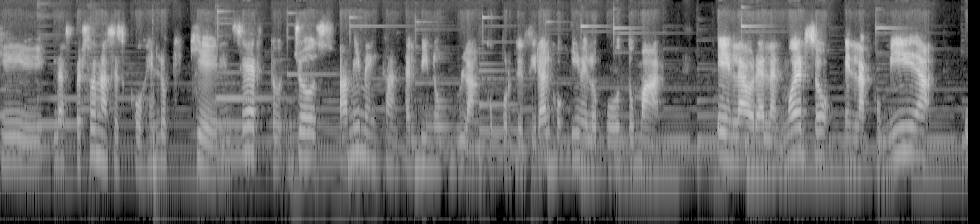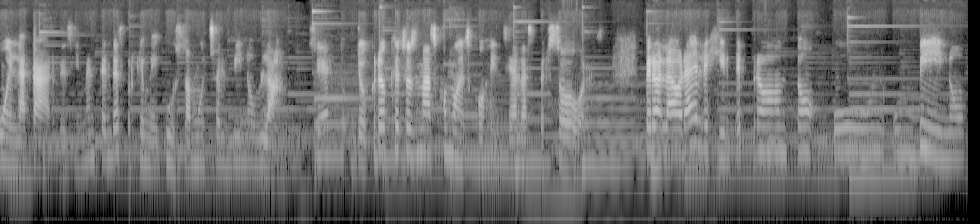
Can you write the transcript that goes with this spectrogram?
que las personas escogen lo que quieren, ¿cierto? Yo, a mí me encanta el vino blanco, por decir algo, y me lo puedo tomar en la hora del almuerzo, en la comida, o en la tarde, ¿sí me entiendes? Porque me gusta mucho el vino blanco, ¿cierto? Yo creo que eso es más como escogencia de las personas. Pero a la hora de elegir de pronto un, vino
